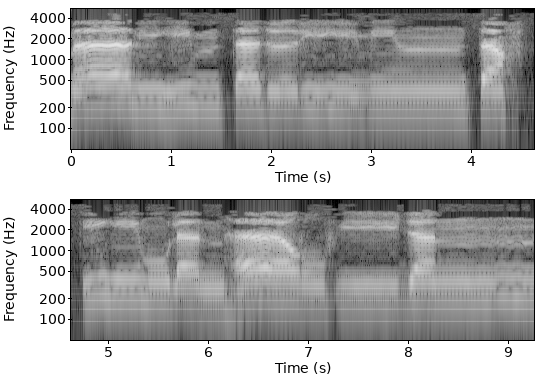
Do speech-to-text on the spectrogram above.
بإيمانهم تجري من تحتهم الأنهار في جنات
